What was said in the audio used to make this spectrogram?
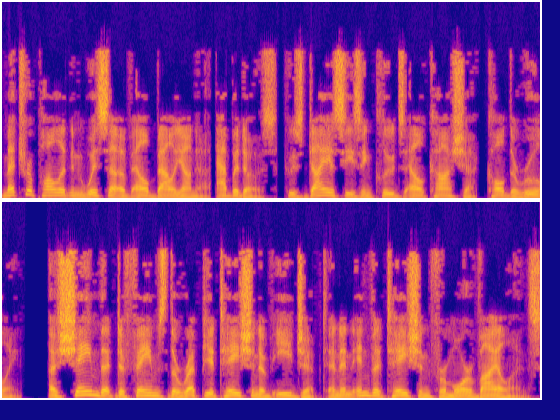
Metropolitan Wissa of El Balyana Abydos, whose diocese includes El Kasha, called the ruling, "'a shame that defames the reputation of Egypt and an invitation for more violence.'"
